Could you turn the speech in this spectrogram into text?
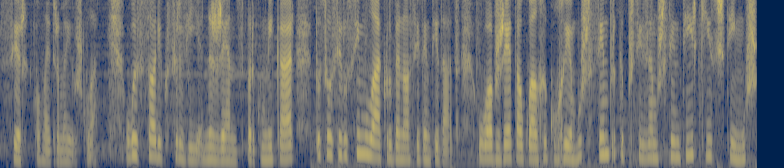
Ser com letra maiúscula. O acessório que servia na gênese para comunicar passou a ser o simulacro da nossa identidade, o objeto ao qual recorremos sempre que precisamos sentir que existimos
